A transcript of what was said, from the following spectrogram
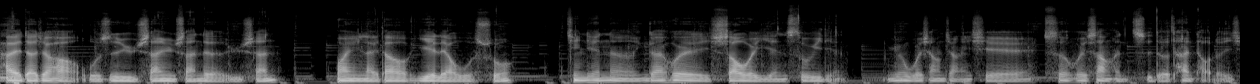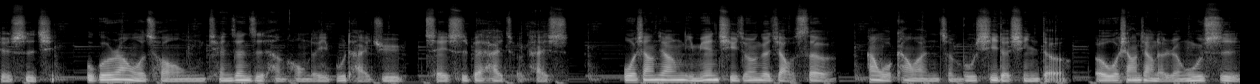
嗨，大家好，我是雨山雨山的雨山，欢迎来到夜聊我说。今天呢，应该会稍微严肃一点，因为我想讲一些社会上很值得探讨的一些事情。不过，让我从前阵子很红的一部台剧《谁是被害者》开始。我想讲里面其中一个角色和我看完整部戏的心得，而我想讲的人物是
